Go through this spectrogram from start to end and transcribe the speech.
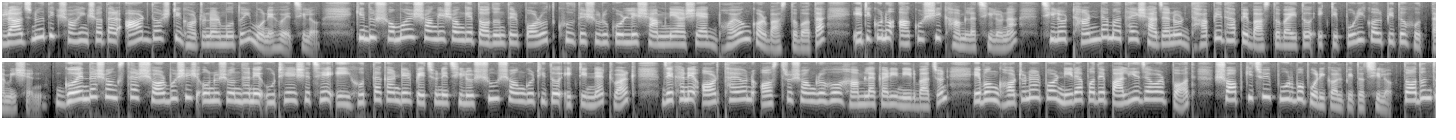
রাজনৈতিক সহিংসতার আট দশটি ঘটনার মতোই মনে হয়েছিল। কিন্তু সময়ের সঙ্গে সঙ্গে তদন্তের পরত খুলতে শুরু করলে সামনে আসে এক ভয়ঙ্কর বাস্তবতা। এটি কোনো আকস্মিক হামলা ছিল না, ছিল ঠান্ডা মাথায় সাজানোর ধাপে ধাপে বাস্তবায়িত একটি পরিকল্পিত হত্যা মিশন। গোয়েন্দা সংস্থার সর্বশেষ অনুসন্ধানে উঠে এসেছে, এই হত্যাকাণ্ডের পেছনে ছিল সুসংগঠিত একটি নেটওয়ার্ক, যেখানে অর্থায়ন অস্ত্র সংগ্রহ হামলাকারী নির্বাচন এবং ঘটনার পর নিরাপদে পালিয়ে যাওয়ার পথ সবকিছুই পূর্ব পরিকল্পিত ছিল। তদন্ত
